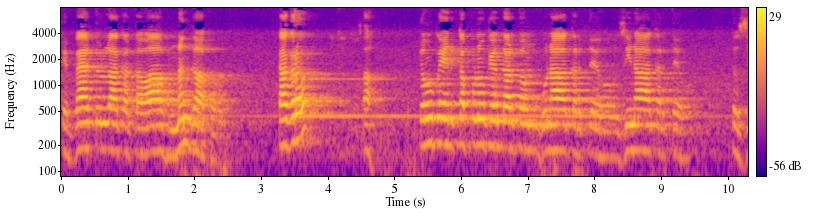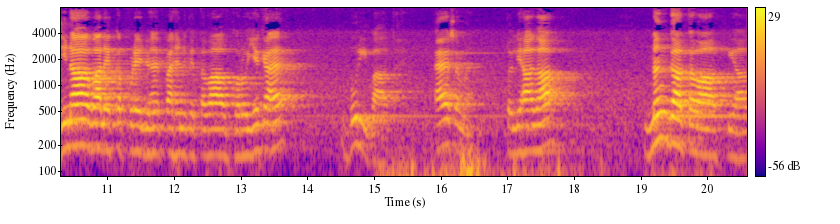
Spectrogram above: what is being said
کہ بیت اللہ کا طواف ننگا کرو۔ کیا کرو؟ کیونکہ ان کپڑوں کے اندر تم گناہ کرتے ہو، زنا کرتے ہو، تو زنا والے کپڑے جو ہیں پہن کے طواف کرو، یہ کیا ہے؟ بری بات ہے۔ ایسے میں تو لہذا ننگا طواف کیا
